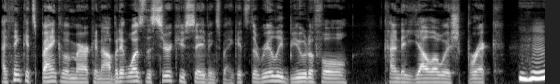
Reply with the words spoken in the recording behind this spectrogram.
I think it's Bank of America now, but it was the Syracuse Savings Bank. It's the really beautiful kind of yellowish brick Mm-hmm.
